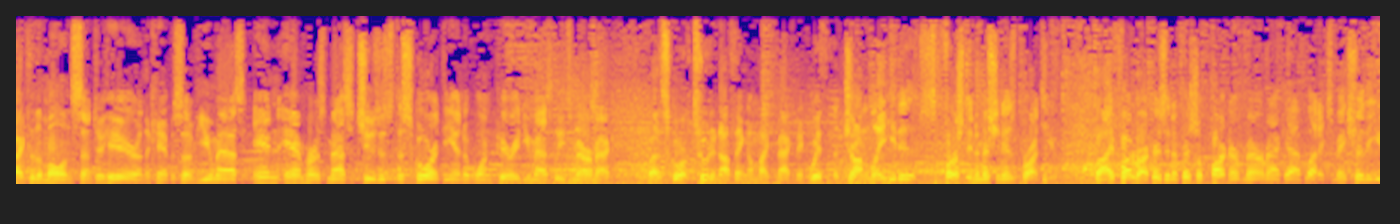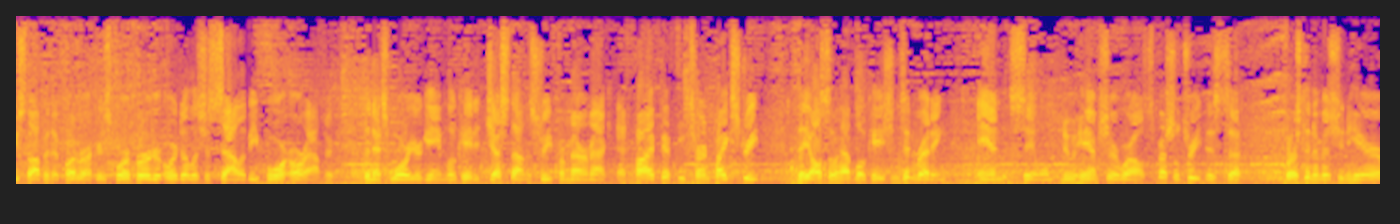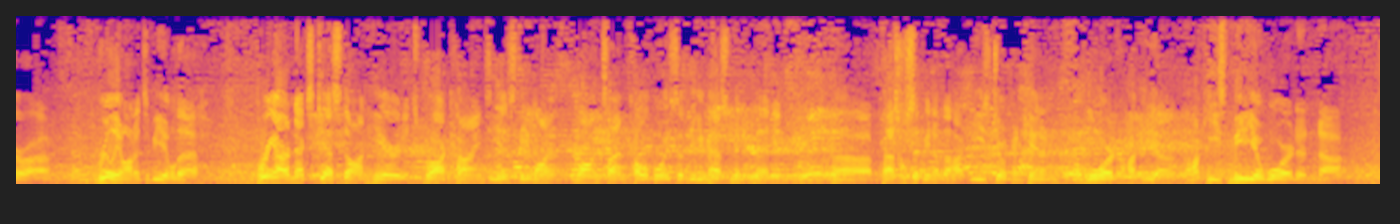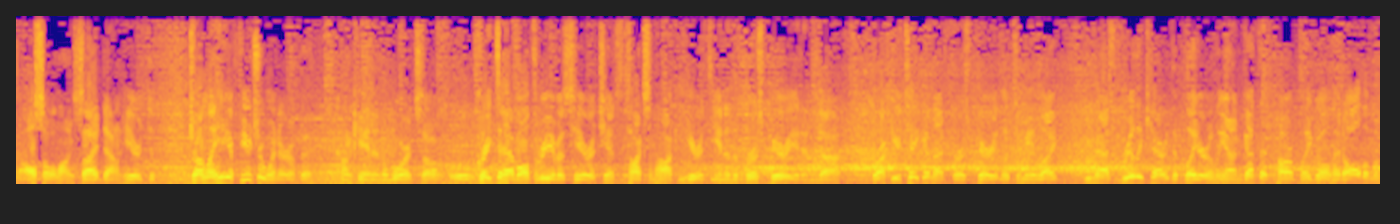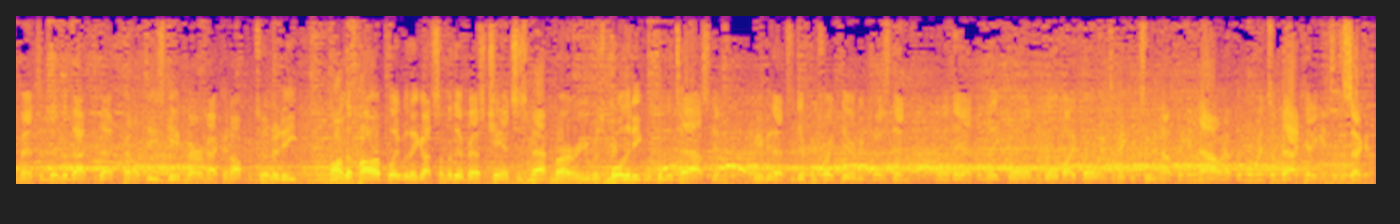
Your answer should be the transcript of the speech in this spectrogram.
Back to the Mullins Center here on the campus of UMass in Amherst, Massachusetts. The score at the end of one period, UMass leads Merrimack by the score of two to nothing. I'm Mike Machnick with John Leahy. This first intermission is brought to you by Fuddruckers, an official partner of Merrimack Athletics. Make sure that you stop in at Fuddruckers for a burger or delicious salad before or after the next Warrior game, located just down the street from Merrimack at 550 Turnpike Street. They also have locations in Reading and Salem, New Hampshire. Well, special treat this uh, first intermission here. Uh, really honored to be able to bring our next guest on here. It's Brock Hines. He is the long, long-time color voice of the UMass Minutemen and uh, past recipient of the Hockey's Joe Concannon Award, Hockey, uh, Hockey's Media Award, and uh, also alongside down here, John Leahy, a future winner of the Concannon Award. So great to have all three of us here, a chance to talk some hockey here at the end of the first period. And uh, Brock, your take on that first period looked to me like UMass really carried the play early on, got that power play goal, had all the momentum, then the back-to-back penalties gave Merrimack an opportunity on the power play where they got some of their best chances. Matt Murray was more than equal to the task, and maybe that's the difference right there because then uh, they had the late goal and the goal by Boeing to make it two to nothing, and now have the momentum back heading into the second.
